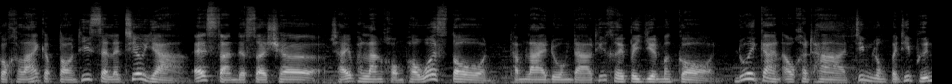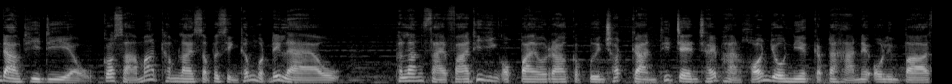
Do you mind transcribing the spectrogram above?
ก็คล้ายกับตอนที่เซเลเทียลอย่าง e s s a n the Searcher ใช้พลังของ Power Stone ทำลายดวงดาวที่เคยไปเยือนมาก่อน ด้วยการเอาคาถาจิ้มลงไปที่พื้นดาวทีเดียว ก็สามารถทำลายสรรพสิ่งทั้งหมดได้แล้ว พลังสายฟ้าที่ยิงออกไปราวกับปืนช็อตกันที่เจนใช้ผ่านค้อนโยเนียกับทหารในโอลิมปัส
